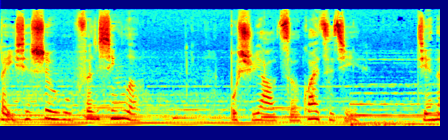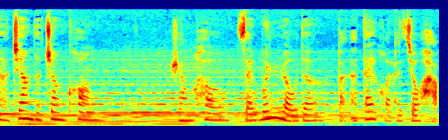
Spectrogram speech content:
被一些事物分心了，不需要责怪自己，接纳这样的状况，然后再温柔地把它带回来就好。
